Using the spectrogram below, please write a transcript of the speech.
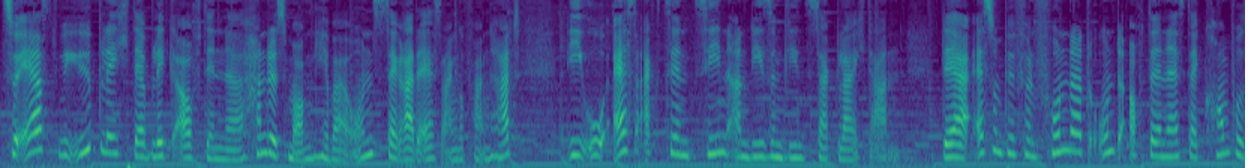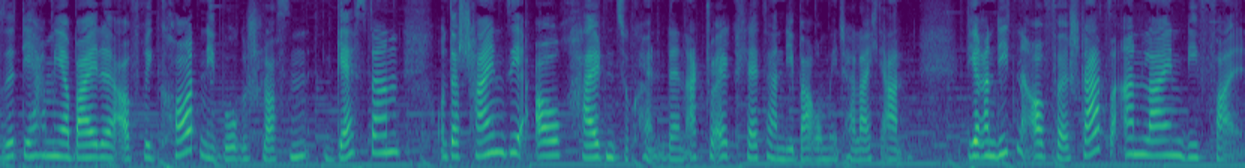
Zuerst wie üblich der Blick auf den äh, Handelsmorgen hier bei uns, der gerade erst angefangen hat. Die US-Aktien ziehen an diesem Dienstag leicht an. Der S&P 500 und auch der Nasdaq Composite, die haben ja beide auf Rekordniveau geschlossen gestern und das scheinen sie auch halten zu können, denn aktuell klettern die Barometer leicht an. Die Renditen auf Staatsanleihen, die fallen.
